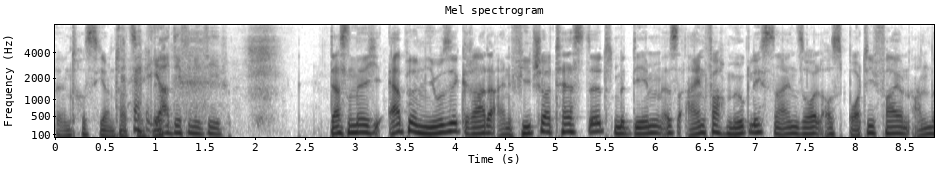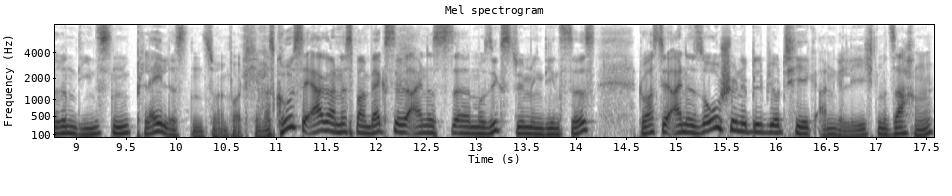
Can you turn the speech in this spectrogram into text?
interessieren tatsächlich. ja, definitiv. Dass nämlich Apple Music gerade ein Feature testet, mit dem es einfach möglich sein soll, aus Spotify und anderen Diensten Playlisten zu importieren. Das größte Ärgernis beim Wechsel eines äh, Musikstreaming-Dienstes, du hast dir eine so schöne Bibliothek angelegt mit Sachen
